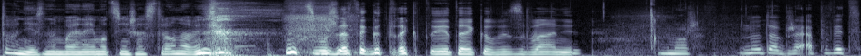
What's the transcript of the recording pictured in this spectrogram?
To nie jest moja najmocniejsza strona, więc, więc może tego traktuję to jako wyzwanie. Może. No dobrze, a powiedz,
